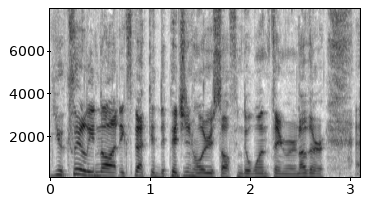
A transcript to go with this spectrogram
you're clearly not expected to pigeonhole yourself into one thing or another. Uh,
